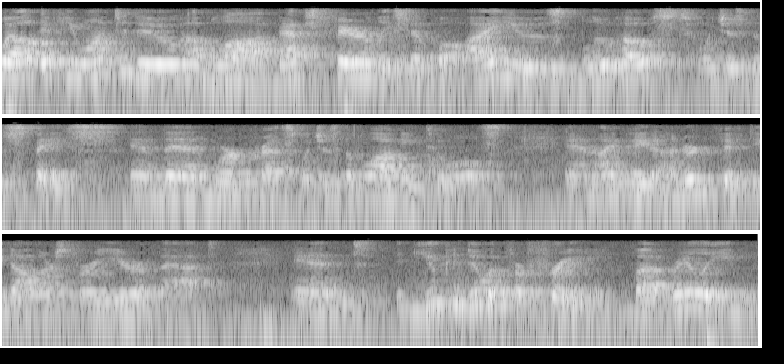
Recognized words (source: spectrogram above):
Well, if you want to do a blog, that's fairly simple. I use Bluehost, which is the space, and then WordPress, which is the blogging tools. And I paid $150 for a year of that. And you can do it for free, but really,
